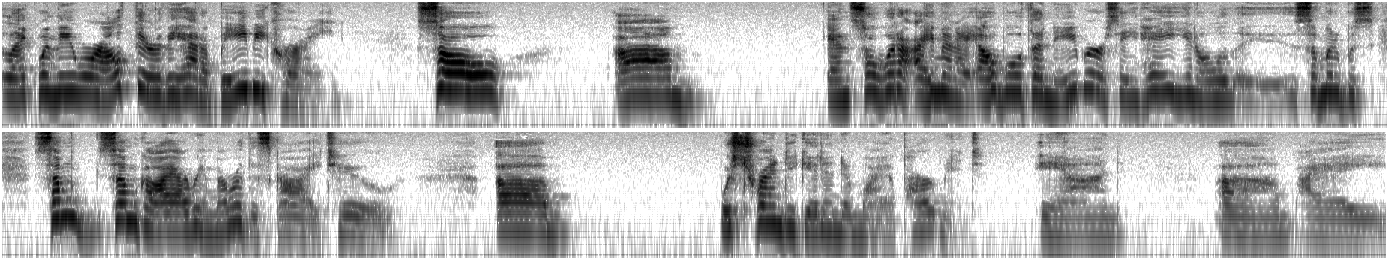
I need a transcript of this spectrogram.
like, when they were out there, they had a baby crying. So, um, and so what I, mean, I elbowed the neighbor saying, hey, you know, someone was, some, some guy, I remember this guy too, um, was trying to get into my apartment. And um, I,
